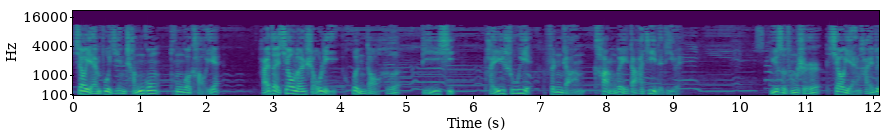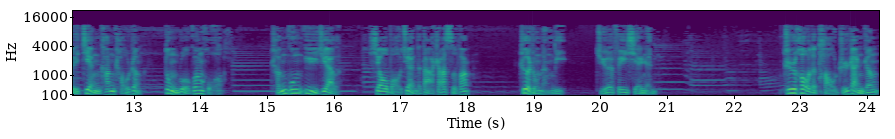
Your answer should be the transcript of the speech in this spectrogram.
萧衍不仅成功通过考验，还在萧鸾手里混到和嫡系裴叔业分掌抗魏大计的地位。与此同时，萧衍还对健康朝政洞若观火，成功预见了。萧宝卷的大杀四方，这种能力绝非闲人。之后的讨直战争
